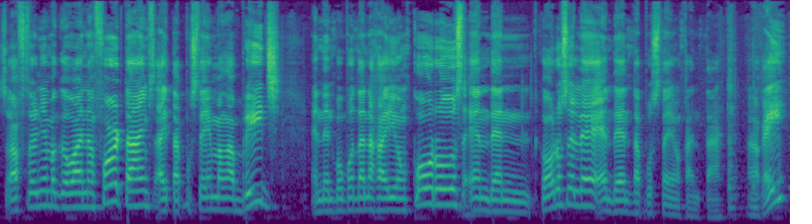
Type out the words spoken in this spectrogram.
So, after nyo magawa ng 4 times, ay tapos na yung mga bridge, and then pupunta na kayo yung chorus, and then chorus ulit, and then tapos na yung kanta. Okay?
